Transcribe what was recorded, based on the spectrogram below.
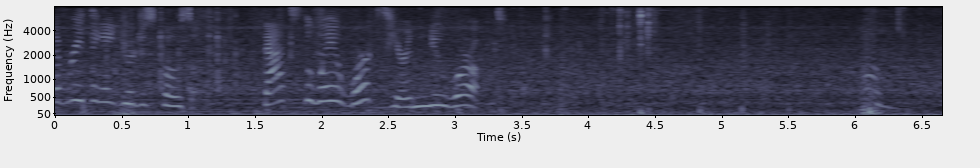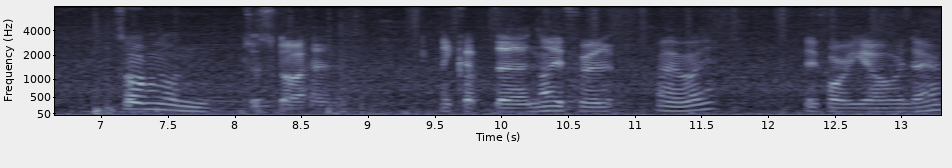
everything at your disposal. That's the way it works here in the New World. So I'm to just go ahead and pick up the knife right right away before we go over there.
